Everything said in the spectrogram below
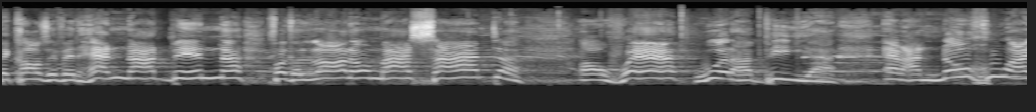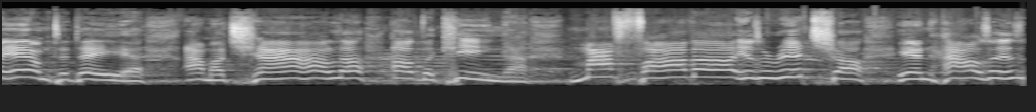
because if it had not been uh, for the Lord on my side, or where would I be? And I know who I am today. I'm a child of the King. My Father is rich in houses.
